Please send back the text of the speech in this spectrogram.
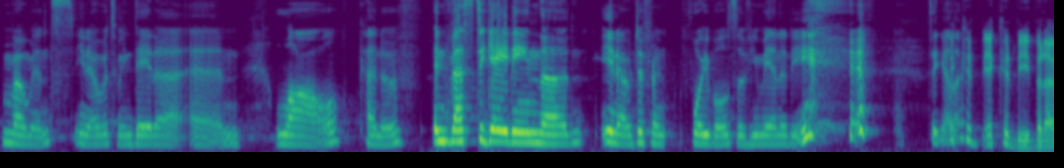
moments, you know, between Data and Lal, kind of investigating the you know different foibles of humanity together. It could it could be, but I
